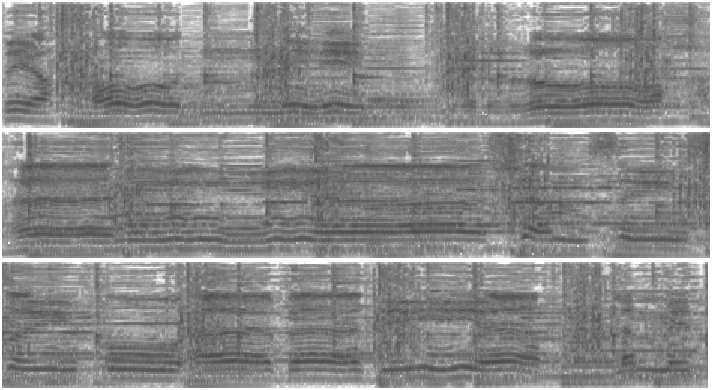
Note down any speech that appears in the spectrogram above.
في حضنك الروح هنية شمسي صيف وأبدية لمت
